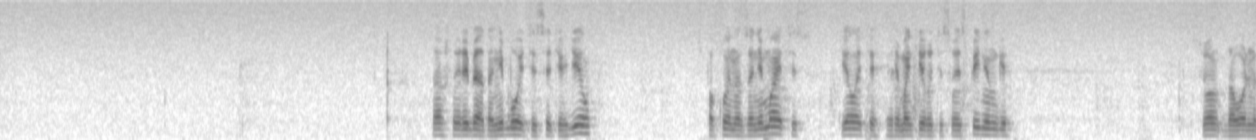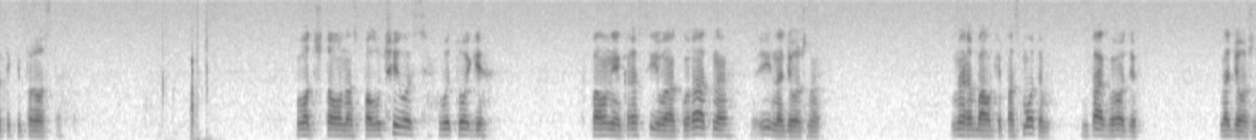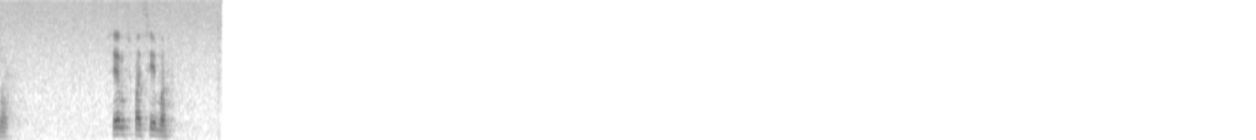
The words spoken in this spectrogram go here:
Так что, ребята, не бойтесь этих дел. Спокойно занимайтесь делайте, ремонтируйте свои спиннинги. Все довольно-таки просто. Вот что у нас получилось в итоге. Вполне красиво, аккуратно и надежно. На рыбалке посмотрим. Так вроде надежно. Всем спасибо.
